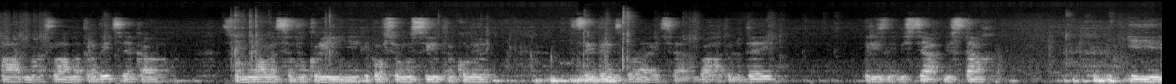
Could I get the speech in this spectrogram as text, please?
гарна, славна традиція, яка сформувалася в Україні і по всьому світу, коли в цей день збирається багато людей в різних місцях, містах і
